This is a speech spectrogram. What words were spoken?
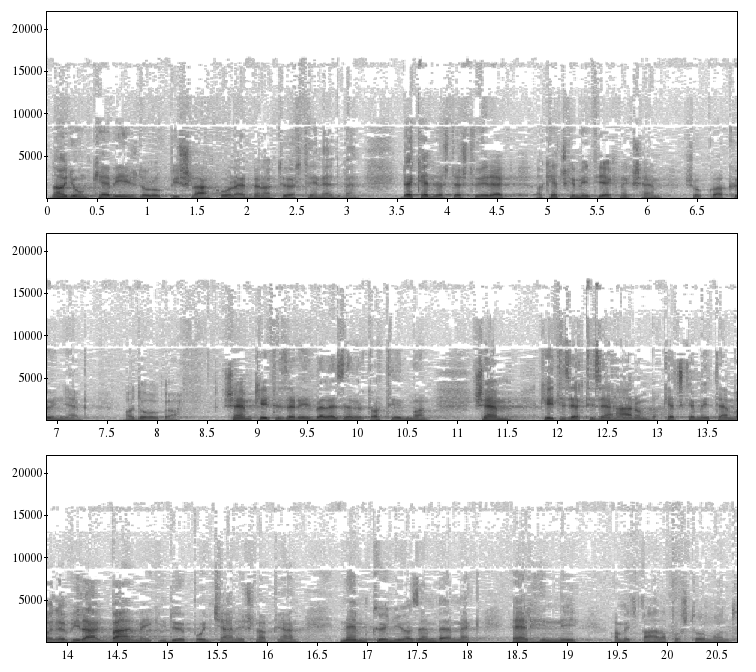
Nagyon kevés dolog pislákol ebben a történetben. De kedves testvérek, a kecskemétieknek sem sokkal könnyebb a dolga. Sem 2000 évvel ezelőtt Aténban, sem 2013-ban Kecskeméten, vagy a világ bármelyik időpontján és napján nem könnyű az embernek elhinni, amit Pálapostól mond.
